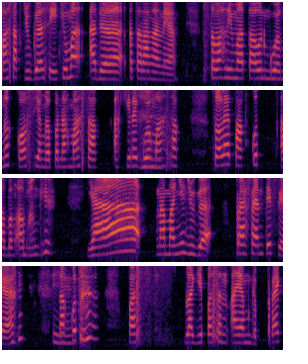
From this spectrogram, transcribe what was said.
masak juga sih. Cuma ada keterangannya. Setelah lima tahun gue ngekos yang nggak pernah masak, akhirnya gue masak. Soalnya takut abang-abangnya. Ya namanya juga preventif ya. Iya. takut pas lagi pesen ayam geprek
